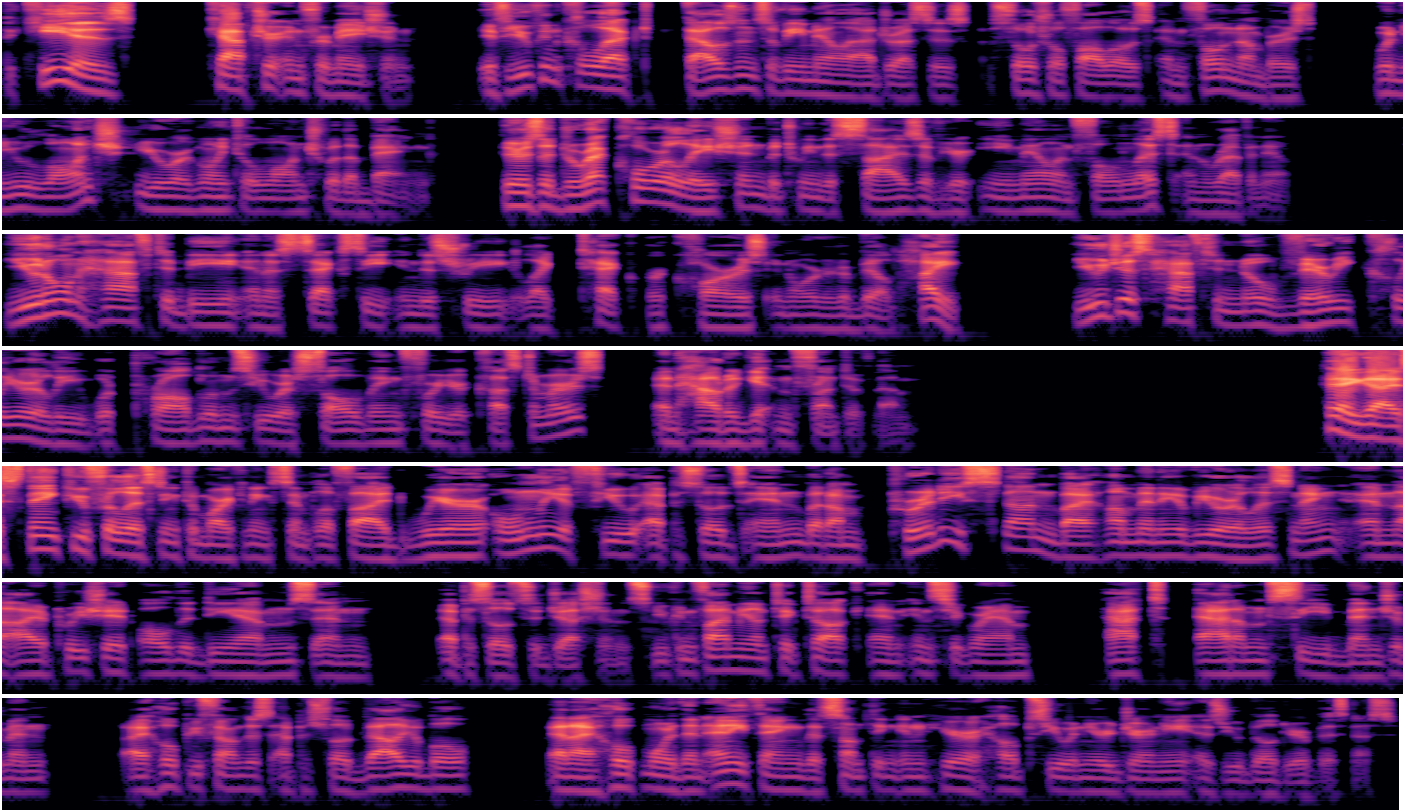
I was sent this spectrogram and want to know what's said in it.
The key is capture information. If you can collect thousands of email addresses, social follows, and phone numbers, when you launch, you are going to launch with a bang. There's a direct correlation between the size of your email and phone list and revenue. You don't have to be in a sexy industry like tech or cars in order to build hype. You just have to know very clearly what problems you are solving for your customers and how to get in front of them. Hey guys, thank you for listening to Marketing Simplified. We're only a few episodes in, but I'm pretty stunned by how many of you are listening, and I appreciate all the DMs and episode suggestions. You can find me on TikTok and Instagram at Adam C. Benjamin. I hope you found this episode valuable, and I hope more than anything that something in here helps you in your journey as you build your business.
